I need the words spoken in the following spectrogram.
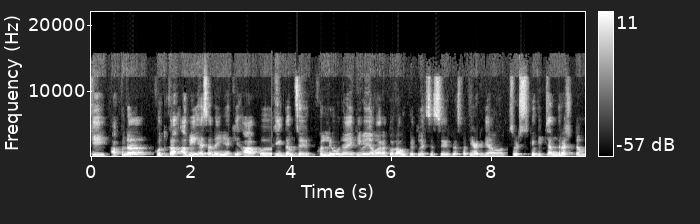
कि अपना खुद का अभी ऐसा नहीं है कि आप एकदम से खुले हो जाए कि भाई हमारा तो राहु के तो एक्सेस से बृहस्पति हट गया और सो इट्स क्योंकि चंद्र अष्टम,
